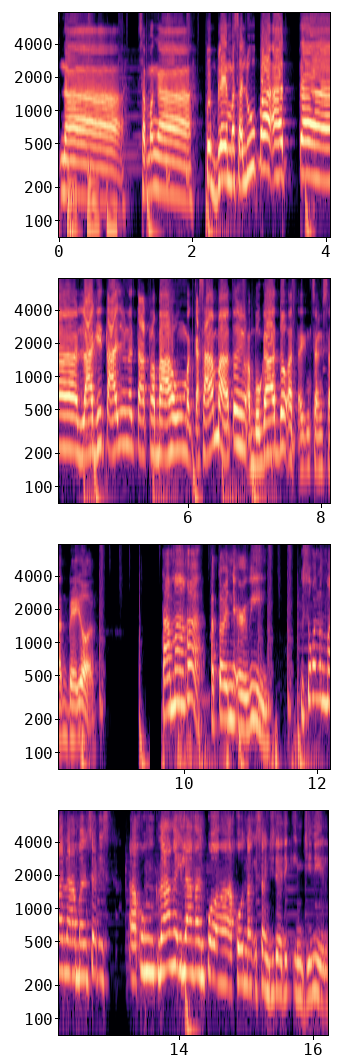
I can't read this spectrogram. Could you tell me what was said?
na sa mga problema sa lupa at uh, lagi tayong nagtatrabahong magkasama. Ito yung abogado at ang isang surveyor. Tama ka, Attorney Erwin. Gusto ko lang malaman, sir, is uh, kung nangangailangan po ang ako ng isang geodetic engineer,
